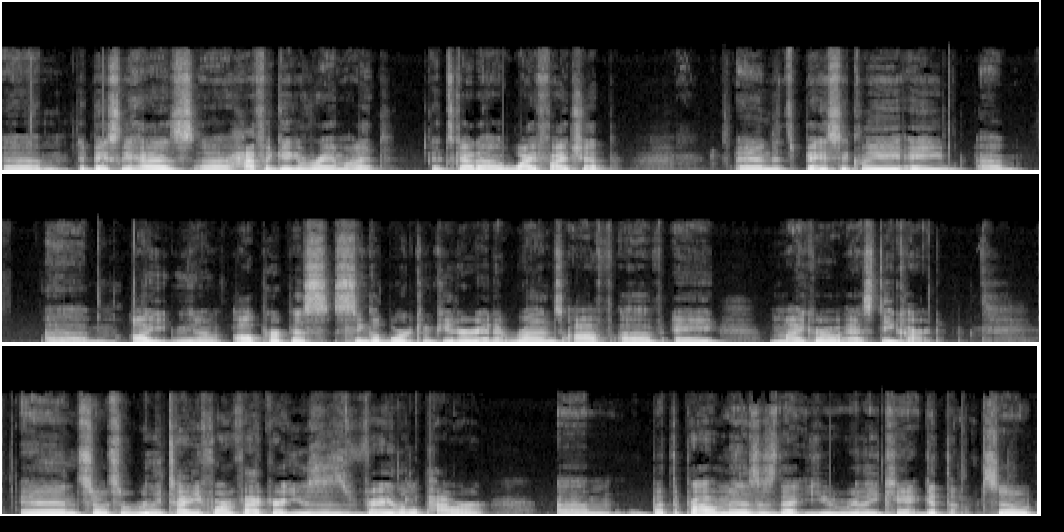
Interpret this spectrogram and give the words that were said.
um, it basically has uh, half a gig of RAM on it. It's got a Wi-Fi chip, and it's basically a um, um, all you know all-purpose single board computer, and it runs off of a micro SD card. And so it's a really tiny form factor. It uses very little power. Um, but the problem is, is that you really can't get them. So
